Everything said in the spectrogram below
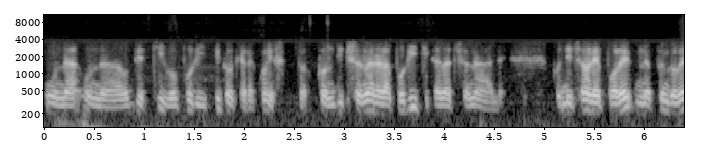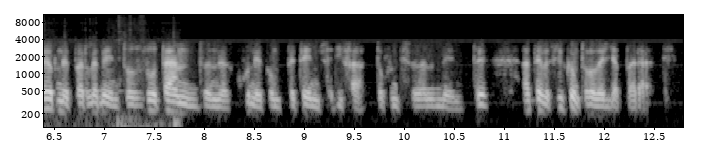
un obiettivo politico che era questo, condizionare la politica nazionale, condizionare il governo e il Parlamento svuotando alcune competenze di fatto funzionalmente attraverso il controllo degli apparati.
